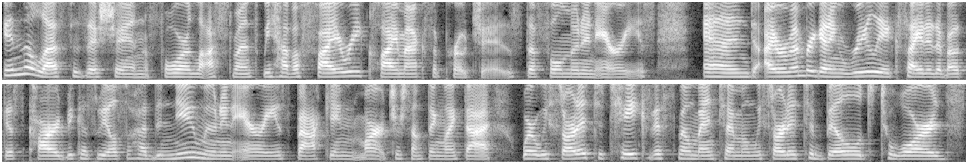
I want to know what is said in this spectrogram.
In the left position for last month, we have a fiery climax approaches, the full moon in Aries. And I remember getting really excited about this card because we also had the new moon in Aries back in March or something like that, where we started to take this momentum and we started to build towards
